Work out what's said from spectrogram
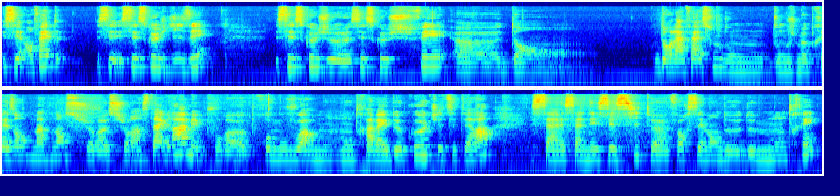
c'est en fait, c'est ce que je disais. c'est ce, que je, ce que je fais dans, dans la façon dont, dont, je me présente maintenant sur, sur Instagram et pour promouvoir mon, mon, travail de coach, etc. Ça, ça nécessite forcément de, de montrer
